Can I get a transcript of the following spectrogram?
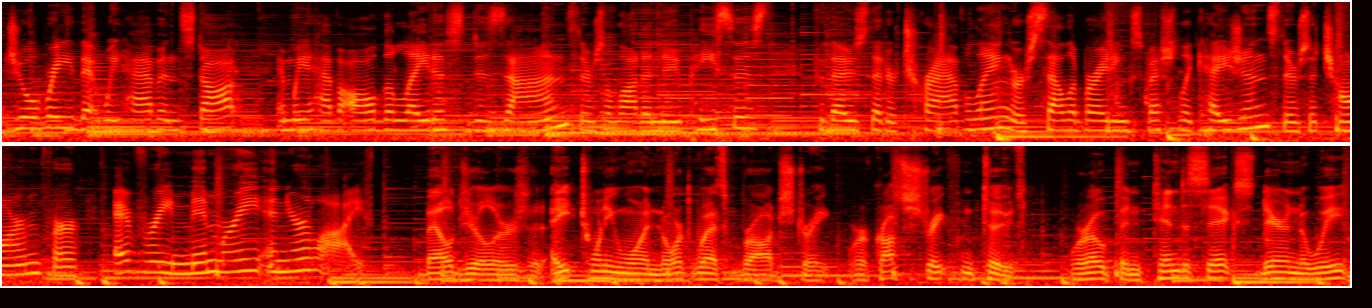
jewelry that we have in stock, and we have all the latest designs. There's a lot of new pieces for those that are traveling or celebrating special occasions. There's a charm for every memory in your life. Bell Jewelers at 821 Northwest Broad Street. We're across the street from Toots. We're open 10 to 6 during the week,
